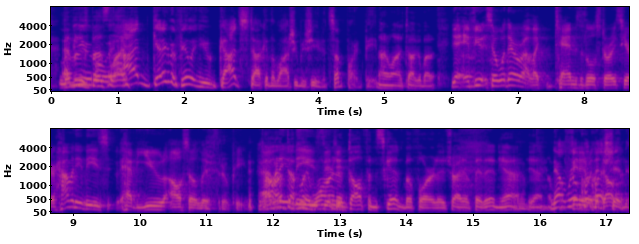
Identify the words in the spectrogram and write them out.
Living his best life. I'm getting the feeling you got stuck in the washing machine at some point, Pete. I don't want to talk about it. Yeah, if you so what there were about like ten little stories here. How many of these have you also lived through, Pete? How Oh, many I've of definitely these worn did a dolphin skin before to try to fit in. Yeah, yeah. no Now, problem. real quick question.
